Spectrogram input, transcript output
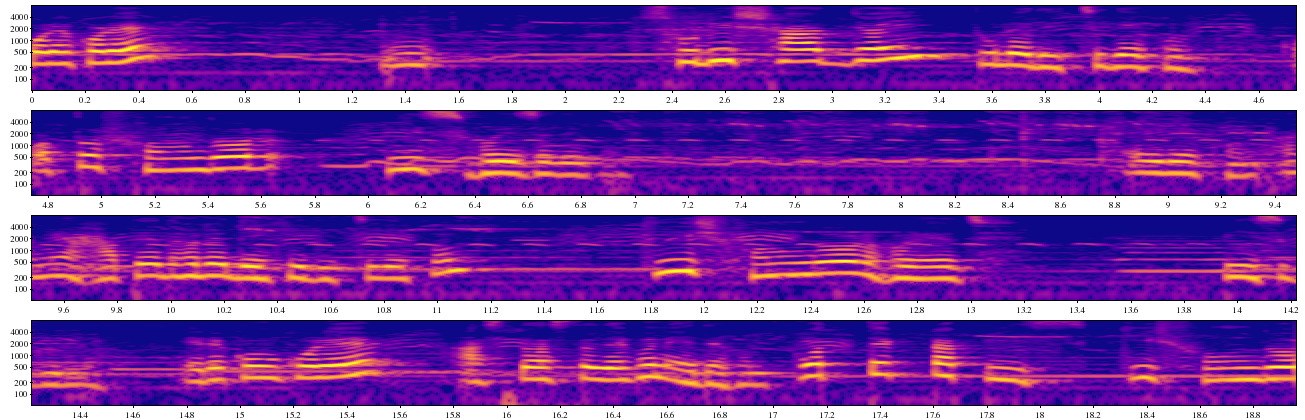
করে করে ছুরির সাহায্যেই তুলে দিচ্ছি। দেখুন, কত সুন্দর পিস হয়েছে, দেখুন। এই দেখুন, আমি হাতে ধরে দেখিয়ে দিচ্ছি, দেখুন। কি সুন্দর হয়েছে পিসগুলো। এরকম করে আস্তে আস্তে দেখুন, এই দেখুন, প্রত্যেকটা পিস কি সুন্দর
